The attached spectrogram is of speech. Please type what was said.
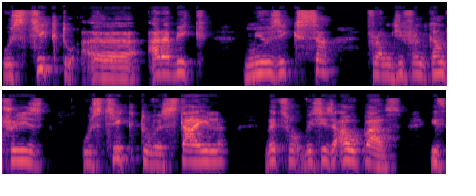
who stick to uh, Arabic musics from different countries, who stick to the style. That's what this is our path. If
